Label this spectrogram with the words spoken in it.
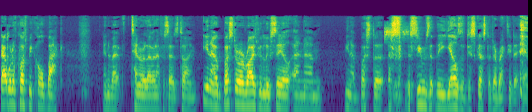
that will of course be called back in about 10 or 11 episodes time you know buster arrives with lucille and um, you know buster as- assumes that the yells of disgust are directed at him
